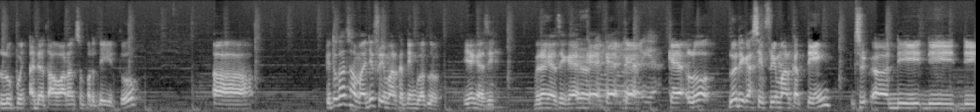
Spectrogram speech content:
lu punya ada tawaran seperti itu eh, itu kan sama aja free marketing buat lu iya nggak sih benar nggak sih kayak Iya. kayak kayak kayak, Iya. kayak lu lu dikasih free marketing eh, di di di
